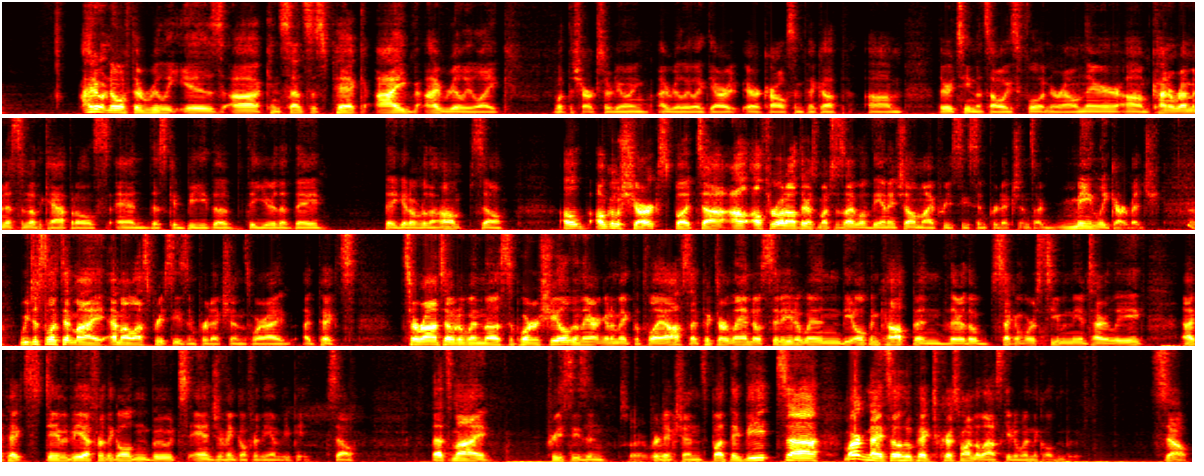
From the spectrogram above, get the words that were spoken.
I don't know if there really is a consensus pick. I I really like what the Sharks are doing. I really like the Erik Karlsson pickup. Um, they're a team that's always floating around there, um, kind of reminiscent of the Capitals, and this could be the the year that they they get over the hump. So. I'll, I'll go Sharks, but uh, I'll, I'll throw it out there as much as I love the NHL. My preseason predictions are mainly garbage. We just looked at my MLS preseason predictions where I, I picked Toronto to win the Supporter Shield, and they aren't going to make the playoffs. I picked Orlando City to win the Open Cup, and they're the second worst team in the entire league. I picked David Villa for the Golden Boot and Giovinco for the MVP. So that's my preseason Sorry, predictions. But they beat uh, Mark Neitzel, who picked Chris Wondolowski to win the Golden Boot. So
